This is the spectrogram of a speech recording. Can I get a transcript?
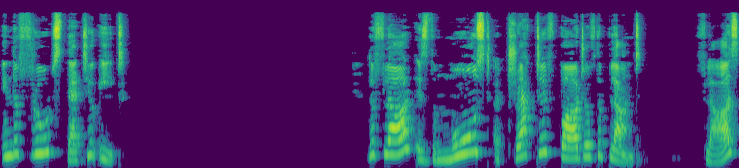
in the fruits that you eat. The flower is the most attractive part of the plant. Flowers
